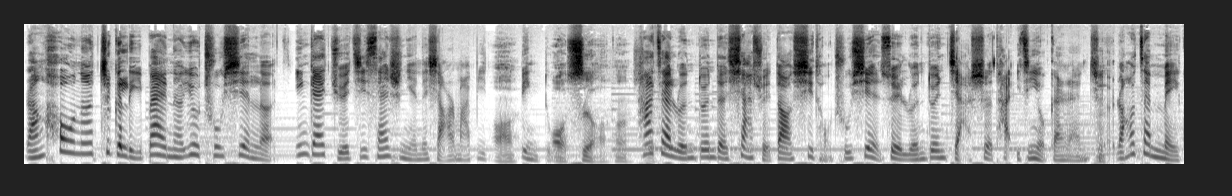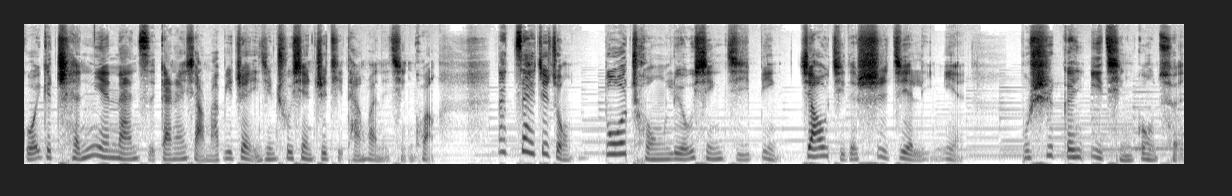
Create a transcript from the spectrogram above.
然后呢，这个礼拜呢又出现了应该绝迹三十年的小儿麻痹病毒。哦，是哦，嗯，它在伦敦的下水道系统出现，所以伦敦假设它已经有感染者。嗯、然后在美国，一个成年男子感染小儿麻痹症，已经出现肢体瘫痪的情况。那在这种多重流行疾病交集的世界里面，不是跟疫情共存。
